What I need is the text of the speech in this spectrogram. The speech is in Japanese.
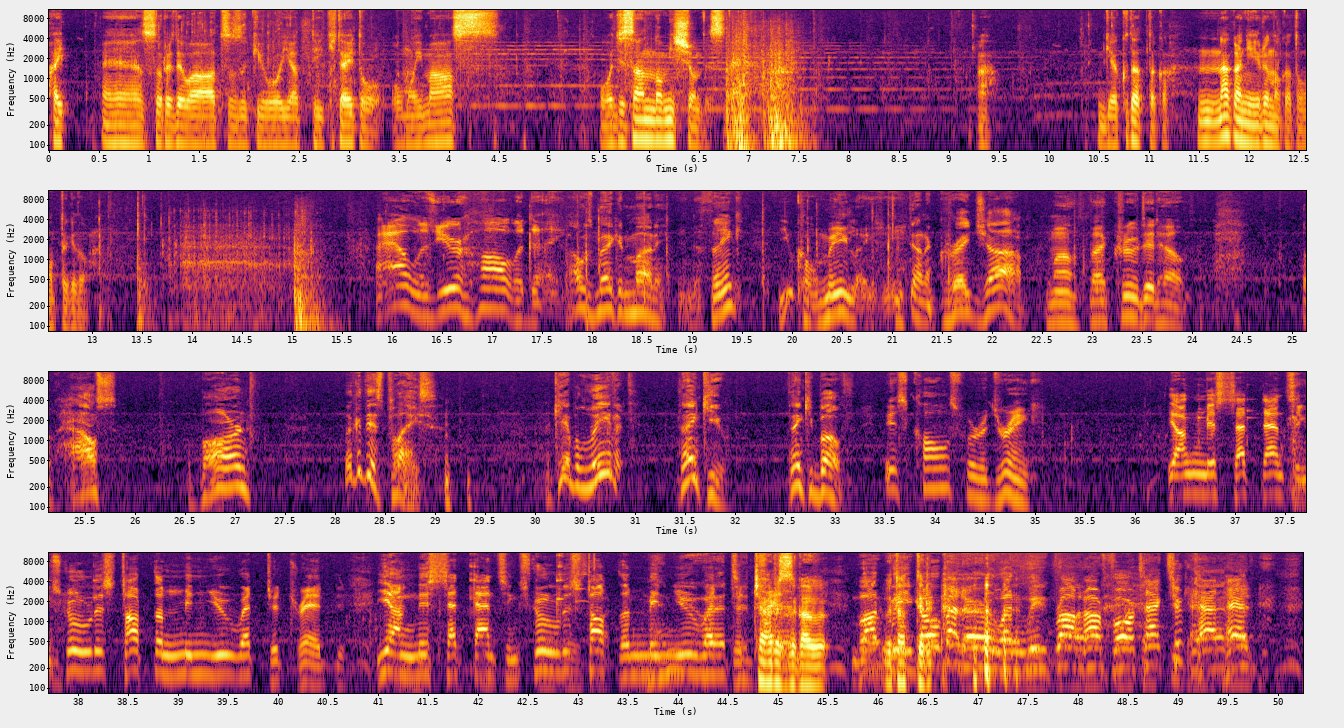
はい、えー、それでは続きをやっていきたいと思いますおじさんのミッションですねあ逆だったか中にいるのかと思ったけど How was your holiday? I was making money. And to think, you call me lazy. You've done a great job. Well, that crew did help. The house, the barn. Look at this place. can't believe it. Thank you. Thank you both. This calls for a drink. Young miss at dancing school is taught the minuet to tread. Young miss at dancing school is taught the minuet to tread. But we know better when we brought our four-tack to Cathead.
